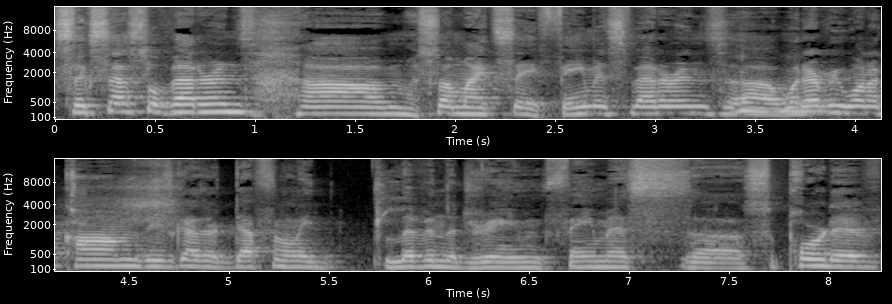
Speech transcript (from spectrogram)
successful veterans. Um, some might say famous veterans. Uh, Whatever you want to call them, these guys are definitely living the dream. Famous, uh, supportive,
